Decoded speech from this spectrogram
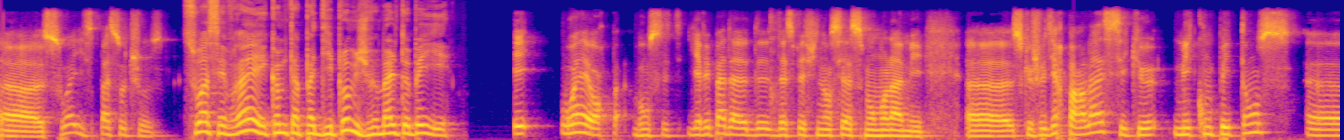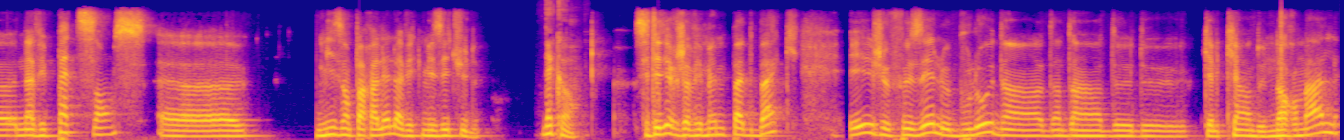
euh, soit il se passe autre chose. Soit c'est vrai, et comme t'as pas de diplôme, je veux mal te payer. Et ouais, alors bon, il n'y avait pas d'a- d'a- d'aspect financier à ce moment-là, mais euh, ce que je veux dire par là, c'est que mes compétences n'avaient pas de sens mises en parallèle avec mes études. D'accord. C'est-à-dire que j'avais même pas de bac et je faisais le boulot d'un, d'un, de, de quelqu'un de normal,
